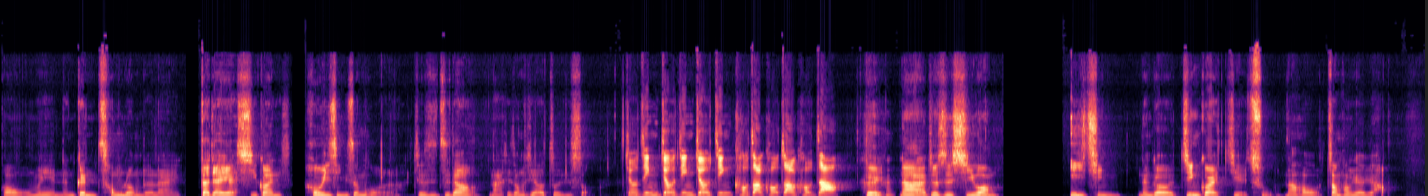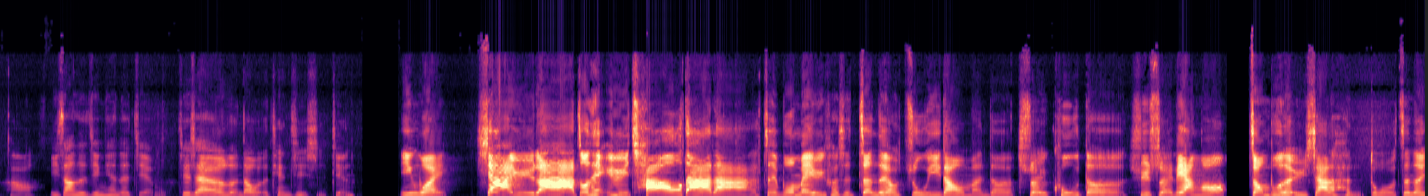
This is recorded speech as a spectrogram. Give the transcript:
哦，我们也能更从容的来。大家也习惯后疫情生活了，就是知道哪些东西要遵守，酒精、酒精、酒精，口罩、口罩、口罩。对，那就是希望。疫情能够尽快解除，然后状况越来越好。好，以上是今天的节目，接下来又轮到我的天气时间，因为下雨啦，昨天雨超大的，这波梅雨可是真的有注意到我们的水库的蓄水量哦。中部的雨下了很多，真的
